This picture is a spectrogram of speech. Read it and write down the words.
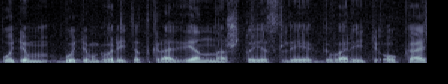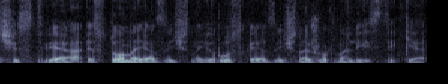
Будем, будем говорить откровенно, что если говорить о качестве эстоноязычной и русскоязычной журналистики,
